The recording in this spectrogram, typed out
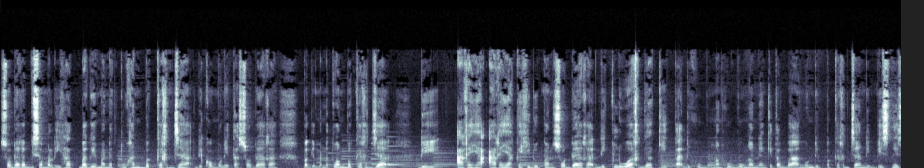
Saudara bisa melihat bagaimana Tuhan bekerja di komunitas saudara. Bagaimana Tuhan bekerja di area-area kehidupan saudara, di keluarga kita, di hubungan-hubungan yang kita bangun, di pekerjaan, di bisnis.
